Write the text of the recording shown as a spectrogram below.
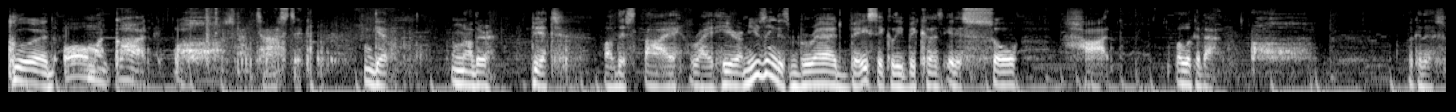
good. Oh my God. Oh, it's fantastic. Get another bit of this thigh right here. I'm using this bread basically because it is so hot. But look at that. Oh, look at this.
